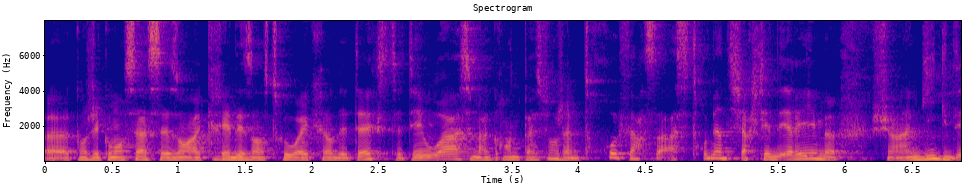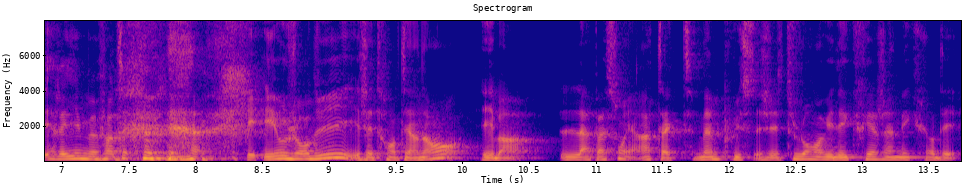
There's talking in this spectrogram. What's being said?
Euh, quand j'ai commencé à 16 ans à créer des instrus ou à écrire des textes, c'était waouh, c'est ma grande passion, j'aime trop faire ça, c'est trop bien de chercher des rimes, je suis un geek des rimes. et, et aujourd'hui, j'ai 31 ans, et ben la passion est intacte, même plus. J'ai toujours envie d'écrire, j'aime écrire des,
